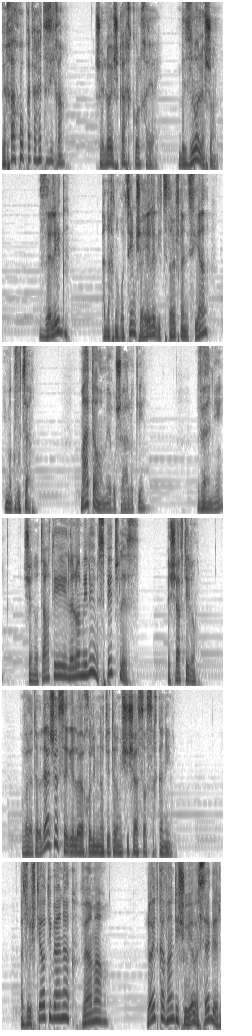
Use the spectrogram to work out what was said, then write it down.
וכך הוא פתח את השיחה. שלא אשכח כל חיי. בזו הלשון. זליג, אנחנו רוצים שהילד יצטרף לנסיעה עם הקבוצה. מה אתה אומר? הוא שאל אותי. ואני, שנותרתי ללא מילים, ספיצ'לס. השבתי לו, אבל אתה יודע שהסגל לא יכול למנות יותר מ-16 שחקנים. אז הוא הפתיע אותי בענק, ואמר, לא התכוונתי שהוא יהיה בסגל,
